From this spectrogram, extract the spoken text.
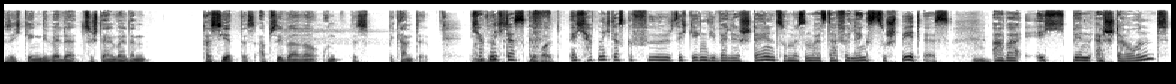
sich gegen die Welle zu stellen, weil dann passiert das Absehbare und das Bekannte. Ich habe nicht das ich habe nicht das Gefühl, sich gegen die Welle stellen zu müssen, weil es dafür längst zu spät ist. Mhm. Aber ich bin erstaunt,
